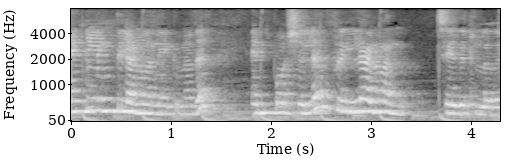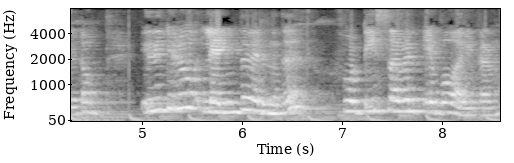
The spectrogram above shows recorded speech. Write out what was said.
ആംഗിൾ ലെങ്തിലാണ് വന്നേക്കുന്നത്. എൻ പോർഷനിൽ ഫ്രില്ലാണ് വന്ന് ചെയ്തിട്ടുള്ളത് കേട്ടോ ഇതിന്റെ ഒരു ലെങ്ത് വരുന്നത് ഫോർട്ടി സെവൻ എബോ ആയിട്ടാണ്.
